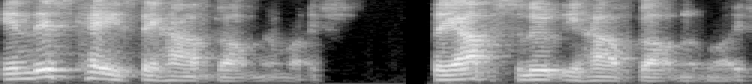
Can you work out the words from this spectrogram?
in this case, they have gotten it right. They absolutely have gotten it right.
